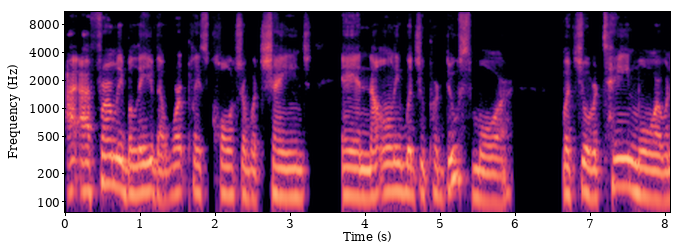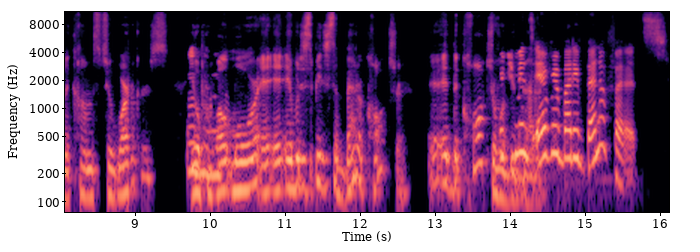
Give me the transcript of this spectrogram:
I, I firmly believe that workplace culture would change, and not only would you produce more, but you'll retain more when it comes to workers. Mm-hmm. You'll promote more, and it, it would just be just a better culture. It, the culture would Which means better. everybody benefits.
